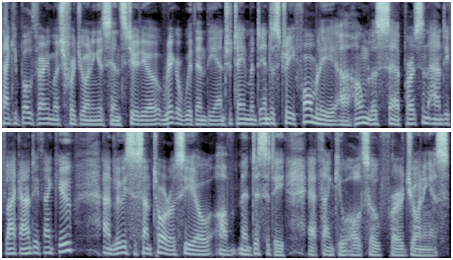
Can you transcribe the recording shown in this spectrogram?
thank you both very much for joining us in studio. Rigor within the entertainment industry, formerly a homeless uh, person, Andi Flack. Andi, thank you. And Louisa Santoro, CEO of Mendicity. Uh, thank you also for joining us.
